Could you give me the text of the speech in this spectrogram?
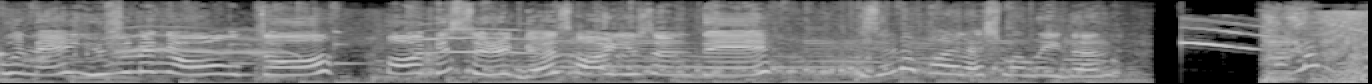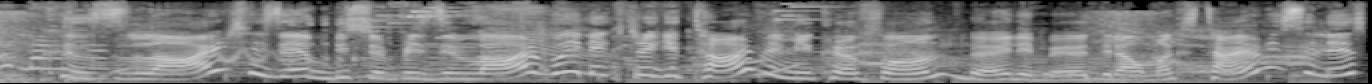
bu ne? Yüzüme ne oldu? Aa, bir sürü göz var yüzümde. Bizimle paylaşmalıydın. Kızlar size bir sürprizim var. Bu elektro gitar ve mikrofon. Böyle bir ödül almak ister misiniz?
